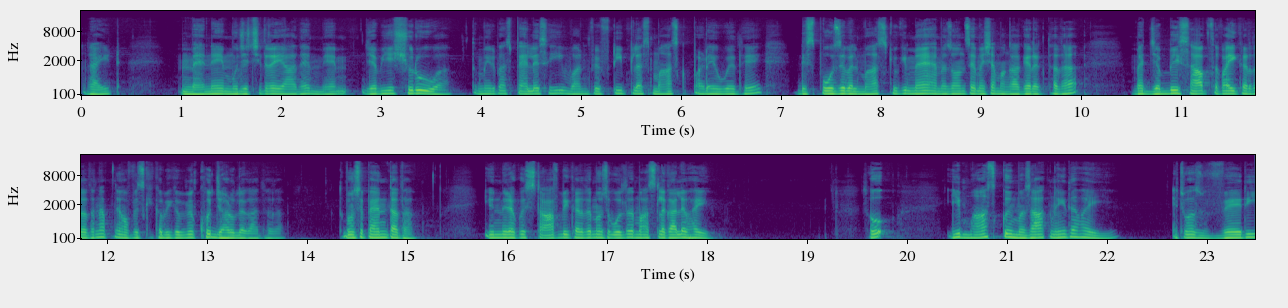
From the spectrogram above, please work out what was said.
राइट? मैंने मुझे अच्छी तरह याद है मैं जब ये शुरू हुआ तो मेरे पास पहले से ही 150 प्लस मास्क पड़े हुए थे डिस्पोजेबल मास्क क्योंकि मैं अमेज़ोन से हमेशा मंगा के रखता था। मैं जब भी साफ़ सफ़ाई करता था ना अपने ऑफ़िस की कभी कभी मैं खुद झाड़ू लगाता था तो मैं उसे पहनता था। इवन मेरा कोई स्टाफ भी करता मैं उसे बोलता था मास्क लगा ले भाई। सो so, ये मास्क कोई मज़ाक नहीं था भाई। It was very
